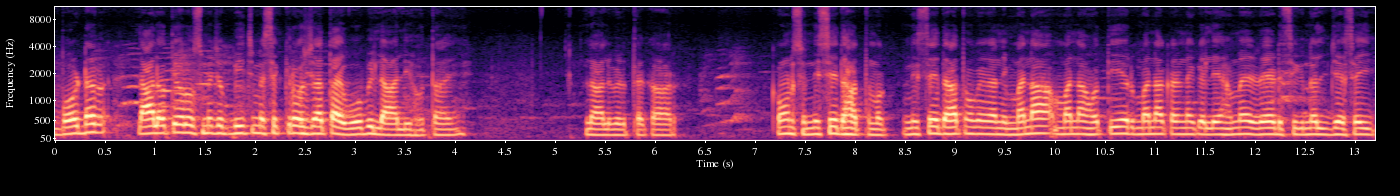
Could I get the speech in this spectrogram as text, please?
बॉर्डर लाल होती है और उसमें जो बीच में से क्रॉस जाता है, वो भी लाल ही होता है। लाल वृत्ताकार। कौन से निषेधात्मक निषेधात्मक यानी मना मना होती है और मना करने के लिए हमें रेड सिग्नल जैसे ही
